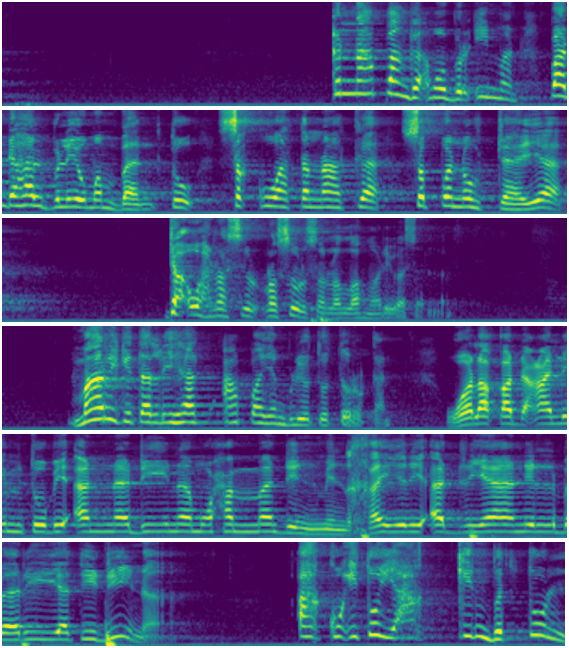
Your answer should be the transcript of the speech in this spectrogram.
Kenapa nggak mau beriman? Padahal beliau membantu sekuat tenaga, sepenuh daya dakwah Rasul Rasul Sallallahu Alaihi Wasallam. Mari kita lihat apa yang beliau tuturkan. Alimtu bi anna dina Muhammadin min khairi adriyanil bariyati dina. Aku itu yakin betul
